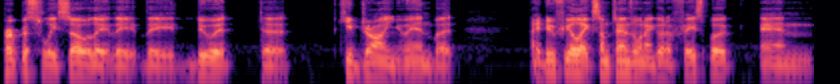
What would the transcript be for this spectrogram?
purposefully so. They they they do it to keep drawing you in. But I do feel like sometimes when I go to Facebook and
